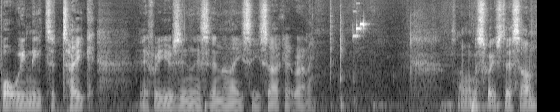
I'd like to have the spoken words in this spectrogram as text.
what we need to take if we're using this in an AC circuit running. So I'm going to switch this on.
